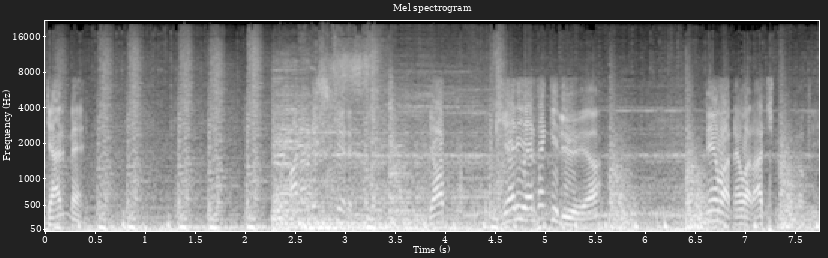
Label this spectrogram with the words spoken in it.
Gelme. Ananı sikerim. Ya diğer yerden geliyor ya. Ne var ne var açma kapıyı.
